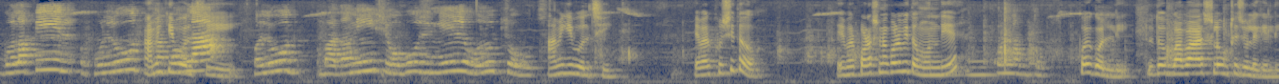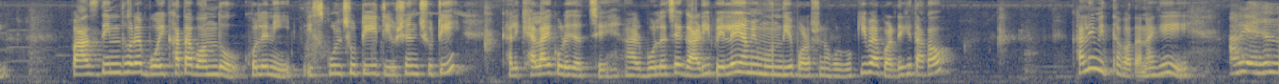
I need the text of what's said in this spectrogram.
গোলাপি হলুদ আমি কি বলছি? হলুদ বাদামি সবুজ নীল হলুদ সবুজ। আমি কি বলছি? এবার খুশি তো? এবার পড়াশোনা করবি তো মন দিয়ে? করলাম তো। কই করলি? তুই তো বাবা আসলো উঠে চলে গেলি। পাঁচ দিন ধরে বই খাতা বন্ধ খোলেনি। স্কুল ছুটি টিউশন ছুটি খালি খেলাই করে যাচ্ছে। আর বলেছে গাড়ি পেলেই আমি মন দিয়ে পড়াশোনা করব। কি ব্যাপার? দেখি তাকাও। খালি মিথ্যা কথা নাকি? আমি এই জন্য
